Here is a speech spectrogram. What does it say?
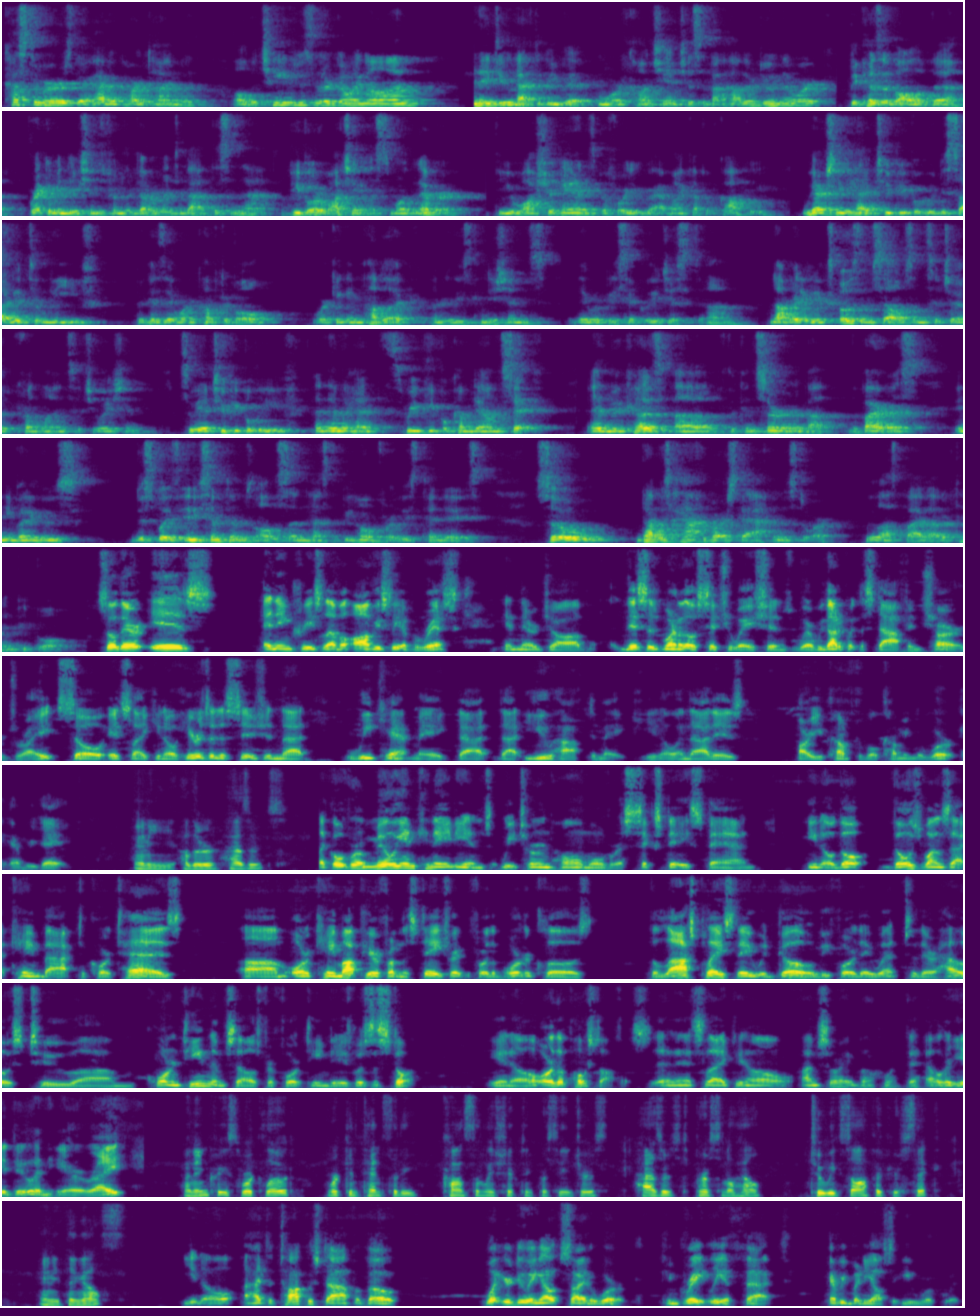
customers, they're having a hard time with all the changes that are going on. And they do have to be a bit more conscientious about how they're doing their work because of all of the recommendations from the government about this and that. People are watching us more than ever. Do you wash your hands before you grab my cup of coffee? We actually had two people who decided to leave because they weren't comfortable working in public under these conditions. They were basically just um, not ready to expose themselves in such a frontline situation. So we had two people leave, and then we had three people come down sick and because of the concern about the virus, anybody who's displays any symptoms all of a sudden has to be home for at least 10 days. So that was half of our staff in the store. We lost five out of 10 people. So there is an increased level, obviously, of risk in their job. This is one of those situations where we got to put the staff in charge, right? So it's like, you know, here's a decision that we can't make that that you have to make you know and that is are you comfortable coming to work every day? Any other hazards? Like over a million canadians returned home over a six day span. You know th- those ones that came back to cortes um, or came up here from the states right before the border closed the last place they would go before they went to their house to um, quarantine themselves for 14 days was the store, you know, or the post office. And it's like, you know, I'm sorry, but what the hell are you doing here, right? An increased workload, work intensity, constantly shifting procedures, hazards to personal health, two weeks off if you're sick. Anything else? You know, I had to talk with staff about what you're doing outside of work can greatly affect everybody else that you work with.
